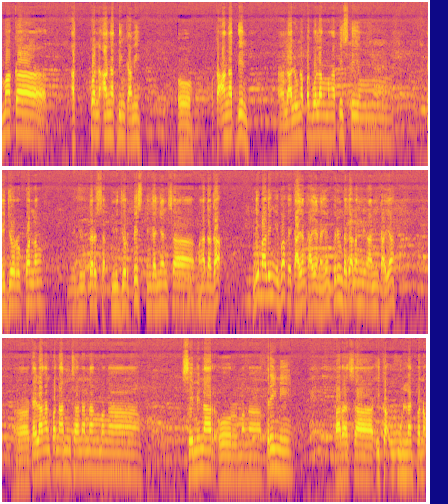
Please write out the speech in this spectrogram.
Maka at kuan angat din kami. O, makaangat din. Ah, lalo na pag walang mga peste yung major kuan lang medyo pers, major pest yung ganyan sa mga daga. Hindi baling iba kay kayang-kaya na yun, pero yung daga lang hindi namin kaya. Ah, kailangan pa namin sana ng mga seminar or mga training para sa ikauunlad pa na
